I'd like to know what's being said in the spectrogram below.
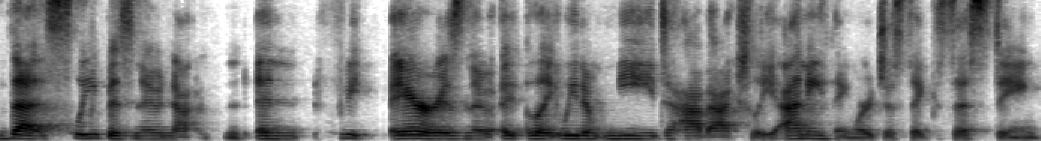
that sleep is no not and air is no like we don't need to have actually anything. We're just existing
